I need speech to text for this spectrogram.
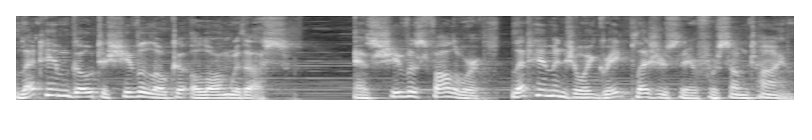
Let him go to Shivaloka along with us. As Shiva's follower, let him enjoy great pleasures there for some time.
